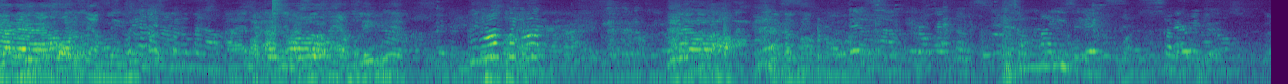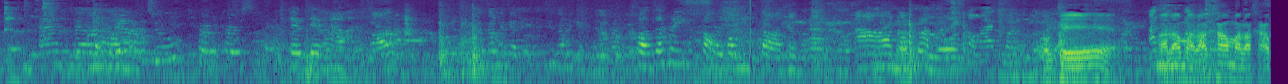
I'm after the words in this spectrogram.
มาแล้วประสาทนี่นะเสียงลิงเทพไม่ทอดไม่ทอด It's amazing. Very good. And uh, we have two per person. They, they have. You're gonna get it. You're gonna get it. เขาจะให้สองคนต่อหนึ่งอันเอาน้องก่อนเลยโอเค มาแล้วมาแล้วเข้ามาแล้วครับ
